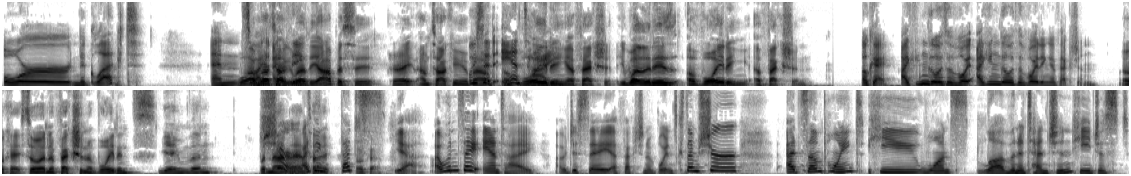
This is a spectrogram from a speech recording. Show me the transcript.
or neglect. And well, so I'm not I, talking think, about the opposite, right? I'm talking about avoiding affection. Well, it is avoiding affection. Okay, I can go with avoid. I can go with avoiding affection. Okay, so an affection avoidance game then, but sure, not anti. I think that's okay. yeah. I wouldn't say anti. I would just say affection avoidance because I'm sure at some point he wants love and attention. He just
